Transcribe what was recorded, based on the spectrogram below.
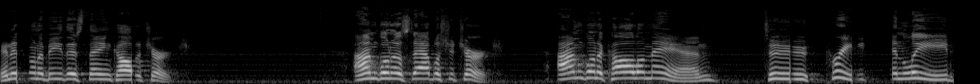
And it's going to be this thing called a church. I'm going to establish a church. I'm going to call a man to preach and lead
